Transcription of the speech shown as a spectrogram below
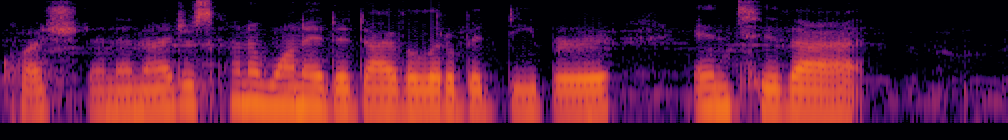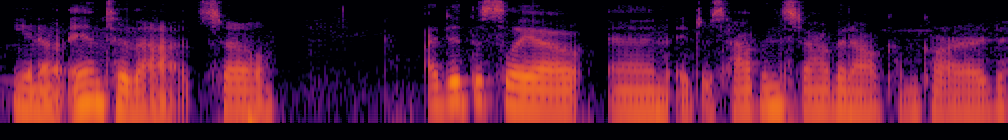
question and I just kind of wanted to dive a little bit deeper into that you know into that. So I did this layout and it just happens to have an outcome card.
